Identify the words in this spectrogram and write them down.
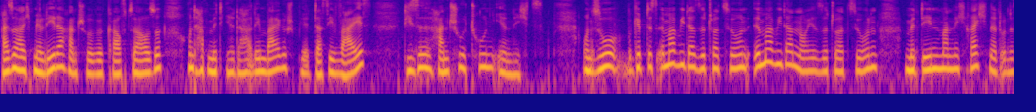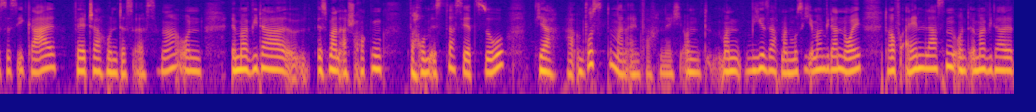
Also habe ich mir Lederhandschuhe gekauft zu Hause und habe mit ihr da den Ball gespielt, dass sie weiß, diese Handschuhe tun ihr nichts. Und so gibt es immer wieder Situationen, immer wieder neue Situationen, mit denen man nicht rechnet. Und es ist egal, welcher Hund es ist. Ne? Und immer wieder ist man erschrocken, warum ist das jetzt so? Ja, wusste man einfach nicht. Und man, wie gesagt, man muss sich immer wieder neu darauf einlassen und immer wieder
